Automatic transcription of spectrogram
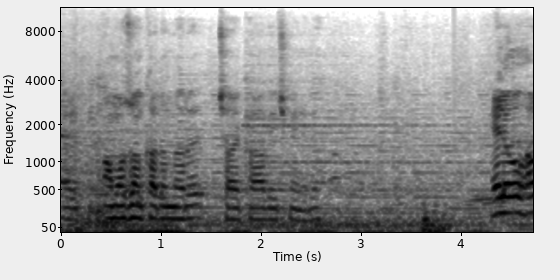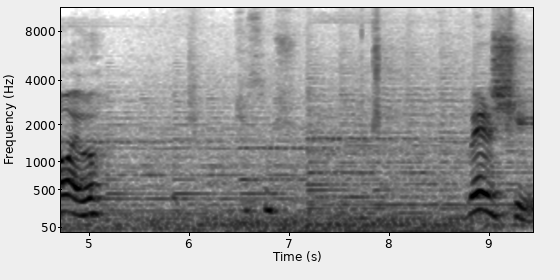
Evet, Amazon kadınları çay kahve geliyor. Hello, how are you? Where is she?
